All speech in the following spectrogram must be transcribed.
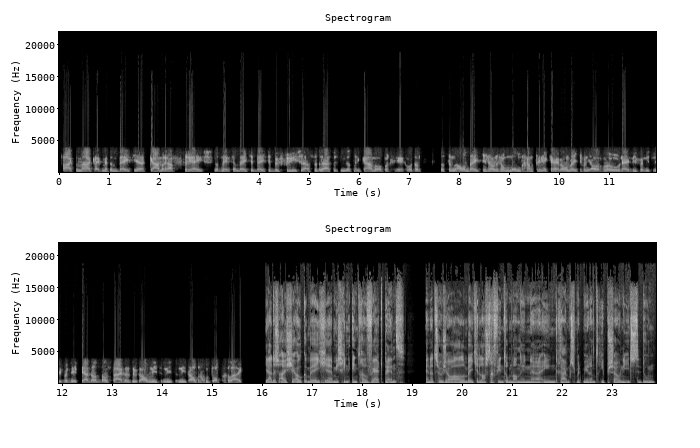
vaak te maken heeft met een beetje cameravrees. Dat mensen een beetje, een beetje bevriezen als zodra ze zien dat er een camera op hen gericht wordt. Dan, dat ze dan al een beetje zo'n zo mond gaan trekken. En dan een beetje van die ogen. Oeh, nee, liever niet, liever niet. Ja, dan, dan sta je er natuurlijk al niet, niet, niet al te goed op gelijk. Ja, dus als je ook een beetje misschien introvert bent en het sowieso al een beetje lastig vindt om dan in, uh, in ruimtes met meer dan drie personen iets te doen,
